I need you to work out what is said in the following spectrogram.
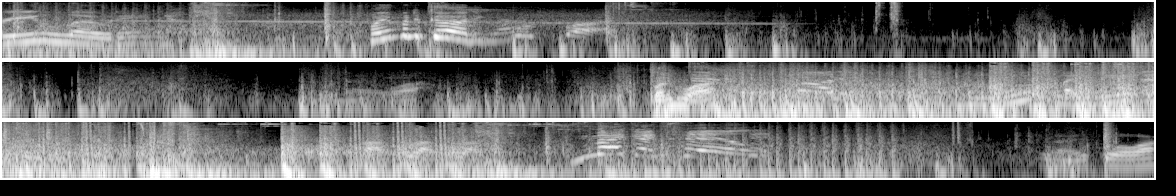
Reloading. เฮ้ยมันเกิดอีกแล้ว ไหนวะ บ นหัวในนี้หลังข้างหลังข้างหลัง Mega kill. ไหนตัววะ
